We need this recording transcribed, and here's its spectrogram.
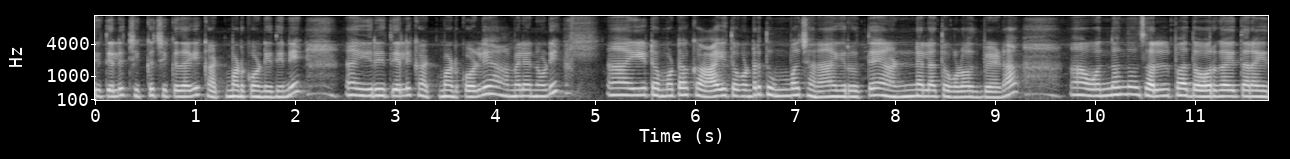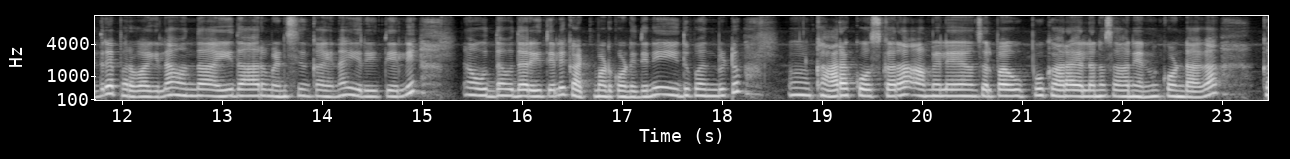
ರೀತಿಯಲ್ಲಿ ಚಿಕ್ಕ ಚಿಕ್ಕದಾಗಿ ಕಟ್ ಮಾಡ್ಕೊಂಡಿದ್ದೀನಿ. ಈ ರೀತಿಯಲ್ಲಿ ಕಟ್ ಮಾಡ್ಕೊಳ್ಳಿ. ಆಮೇಲೆ ನೋಡಿ ಈ ಟೊಮೊಟೊ ಕಾಯಿ ತೊಗೊಂಡ್ರೆ ತುಂಬ ಚೆನ್ನಾಗಿರುತ್ತೆ. ಹಣ್ಣೆಲ್ಲ ತೊಗೊಳೋದು ಬೇಡ. ಒಂದೊಂದು ಸ್ವಲ್ಪ ದೋರ್ಗಾಯಿ ಥರ ಇದ್ದರೆ ಪರವಾಗಿಲ್ಲ. ಒಂದು ಐದಾರು ಮೆಣಸಿನ್ಕಾಯಿನ ಈ ರೀತಿಯಲ್ಲಿ ಉದ್ದ ಉದ್ದ ರೀತಿಯಲ್ಲಿ ಕಟ್ ಮಾಡ್ಕೊಂಡಿದ್ದೀನಿ. ಇದು ಬಂದುಬಿಟ್ಟು ಖಾರಕ್ಕೋಸ್ಕರ, ಆಮೇಲೆ ಒಂದು ಸ್ವಲ್ಪ ಉಪ್ಪು, ಖಾರ ಎಲ್ಲನೂ ಸಹ ನೆನ್ಕೊಂಡಾಗ, ಕ,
